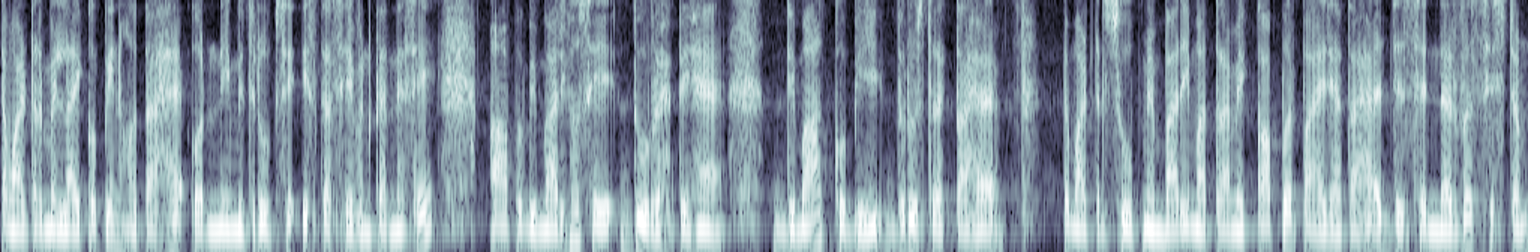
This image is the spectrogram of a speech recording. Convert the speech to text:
टमाटर में लाइकोपिन होता है और नियमित रूप से इसका सेवन करने से आप बीमारियों से दूर रहते हैं। दिमाग को भी दुरुस्त रखता है। टमाटर सूप में भारी मात्रा में कॉपर पाया जाता है, जिससे नर्वस सिस्टम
